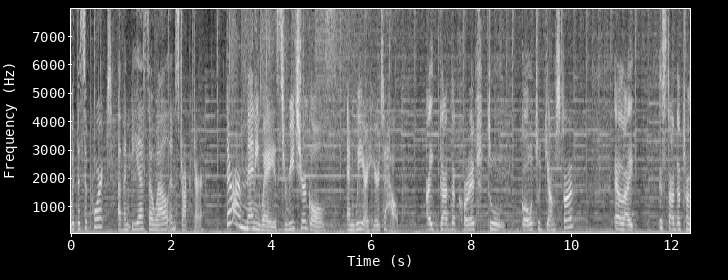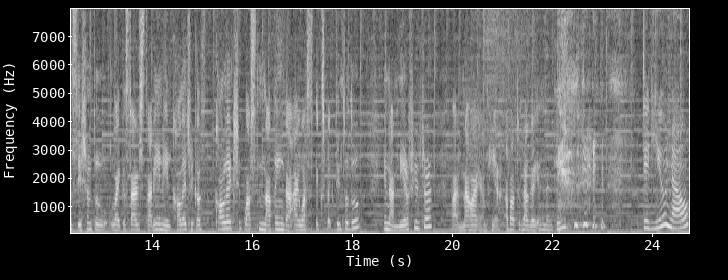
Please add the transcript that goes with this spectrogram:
with the support of an ESOL instructor. There are many ways to reach your goals, and we are here to help. I got the courage to go to Jumpstart and like start the transition to like start studying in college because college was nothing that I was expecting to do in the near future. But now I am here, about to graduate and everything. Did you know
